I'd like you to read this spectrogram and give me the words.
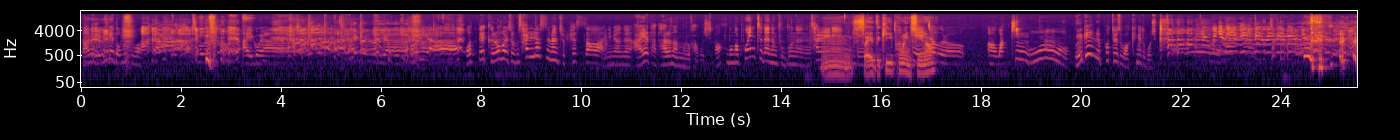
나는 이게 너무 좋아. 같이 모여서. 아이고야. 아이고야. 머리야. 어때? 그런 걸 좀 살렸으면 좋겠어? 아니면은 아예 다 다른 안무로 가고 싶어? 뭔가 포인트 되는 부분은 Mm, 살리는 게 save the key points, you know? 개인적으로 어, 와킹 오, 외계인 랩파트에서 와킹해도 멋있겠다.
